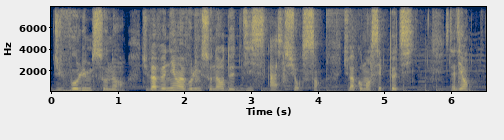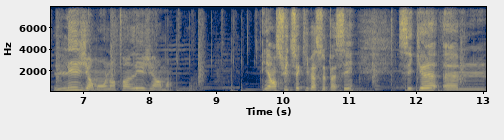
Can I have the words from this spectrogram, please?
du volume sonore. Tu vas venir un volume sonore de 10 à sur 100. Tu vas commencer petit. C'est-à-dire légèrement, on l'entend légèrement. Et ensuite, ce qui va se passer, c'est que euh,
